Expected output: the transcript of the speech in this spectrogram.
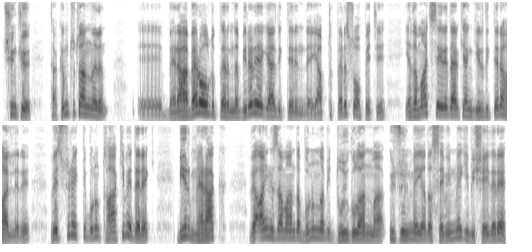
Çünkü takım tutanların e, beraber olduklarında, bir araya geldiklerinde yaptıkları sohbeti ya da maç seyrederken girdikleri halleri ve sürekli bunu takip ederek bir merak ve aynı zamanda bununla bir duygulanma, üzülme ya da sevinme gibi şeylere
